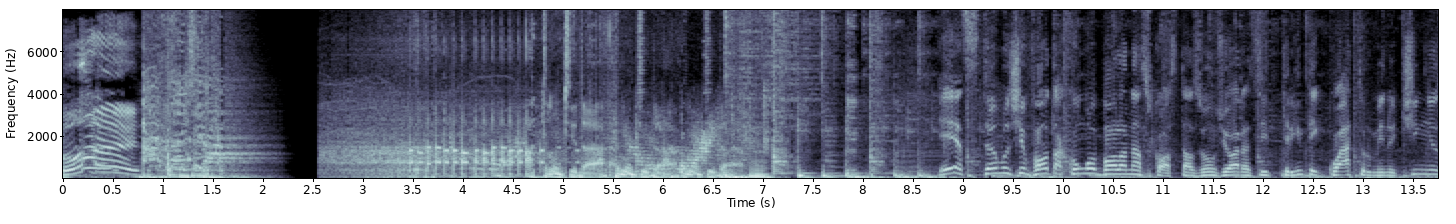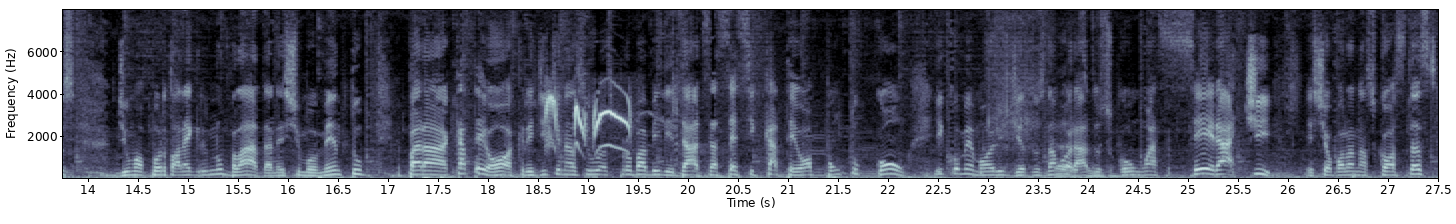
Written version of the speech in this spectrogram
Oi! Atlântida, Atlântida, Atlântida. Estamos de volta com o Bola nas Costas, 11 horas e 34 minutinhos de uma Porto Alegre nublada neste momento para KTO. Acredite nas suas probabilidades, acesse kto.com e comemore o Dia dos Namorados com a Cerati. Este é o Bola nas Costas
